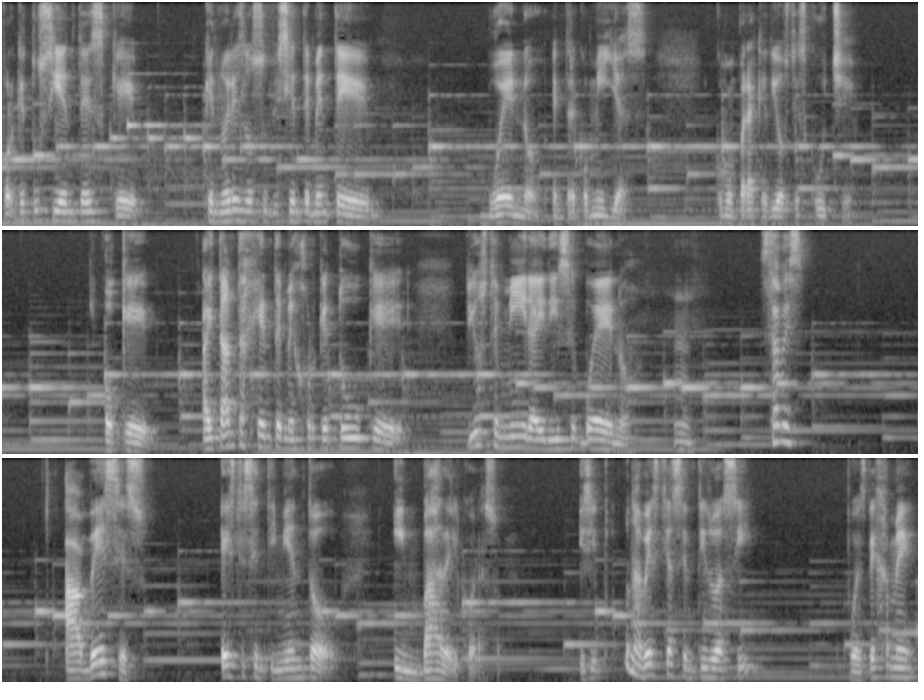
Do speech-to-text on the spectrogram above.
Porque tú sientes que, que no eres lo suficientemente bueno, entre comillas, como para que Dios te escuche. O que hay tanta gente mejor que tú que Dios te mira y dice, bueno, mm, ¿sabes? A veces este sentimiento invade el corazón. Y si tú una vez te has sentido así, pues déjame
